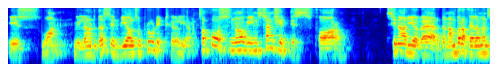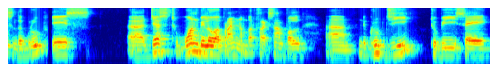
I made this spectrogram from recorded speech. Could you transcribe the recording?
is one. We learned this and we also proved it earlier. Suppose now we instantiate this for scenario where the number of elements in the group is uh, just one below a prime number. For example, um, the group G to be say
